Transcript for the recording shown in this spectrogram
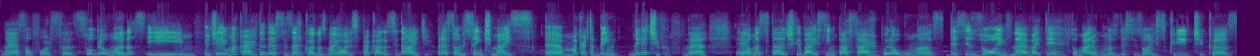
né? São forças sobre-humanas. E eu tirei uma carta desses arcanos maiores para cada cidade. Para São Vicente, mais é uma carta bem negativa, né? É uma cidade que vai sim passar por algumas decisões, né? Vai ter que tomar algumas decisões críticas,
